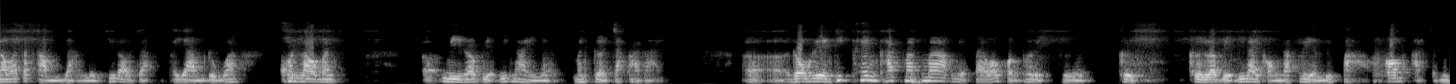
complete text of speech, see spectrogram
นวัตกรรมอย่างหนึ่งที่เราจะพยายามดูว่า คนเรามันมีระเบียบวินัยเนี่ย มันเกิดจากอะไรโรงเรียนที่เคร่งครัดมากๆ เนี่ยแปลว่าผลผลิตคือคือคือระเบียบวินัยของนักเรียนหรือเปล่า ก็อาจจะไม่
